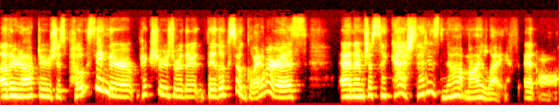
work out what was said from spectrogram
other doctors just posting their pictures where they look so glamorous. And I'm just like, gosh, that is not my life at all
